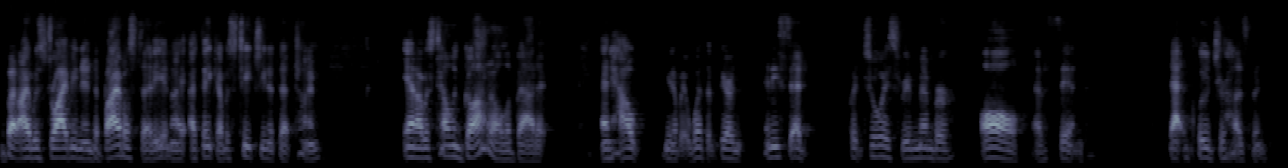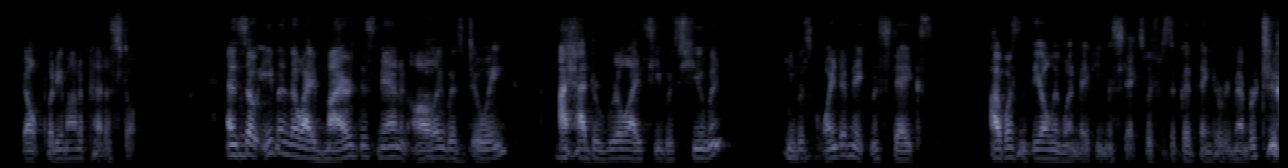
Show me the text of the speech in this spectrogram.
but I was driving into Bible study and I, I think I was teaching at that time. And I was telling God all about it and how, you know, it wasn't fair. And he said, But Joyce, remember, all have sinned. That includes your husband. Don't put him on a pedestal. And mm. so, even though I admired this man and all he was doing, I had to realize he was human. He was mm-hmm. going to make mistakes. I wasn't the only one making mistakes, which was a good thing to remember too.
